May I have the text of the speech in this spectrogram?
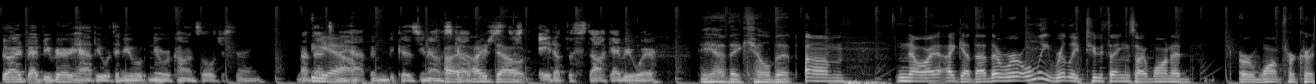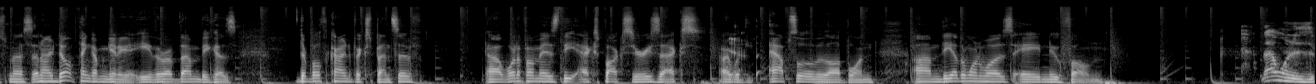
so I'd, I'd be very happy with a new, newer console. Just saying, not that it's Yeah. gonna happen because you know scalpers doubt- just ate up the stock everywhere. yeah, they killed it. Um, no, I, I get that. There were only really two things I wanted or want for Christmas, and I don't think I'm gonna get either of them because they're both kind of expensive. Uh, one of them is the Xbox Series X. I would absolutely love one. Um, the other one was a new phone. That one is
